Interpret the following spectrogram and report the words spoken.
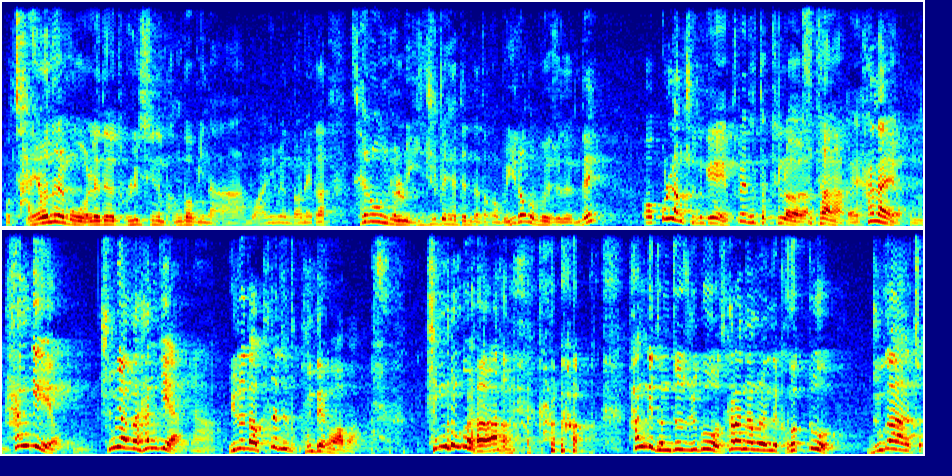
뭐 자연을 뭐 원래대로 돌릴 수 있는 방법이나 뭐 아니면 너네가 새로운 별로 이주를 해야 된다던가 뭐 이런 거 보여주는데 어 꼴랑 주는 게 프레데터 킬러 하나. 네, 하나예요. 한 개예요. 중요한 건한 개야. 야. 이러다가 프레데터 군대가 와봐. 죽는 거야. 한 개 던져주고 살아남으는데 그것도 누가 저-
